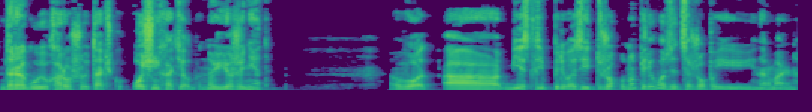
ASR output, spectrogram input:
дорогую, хорошую тачку? Очень хотел бы, но ее же нет. Вот. А если перевозить жопу, ну, перевозится жопа и, и нормально.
